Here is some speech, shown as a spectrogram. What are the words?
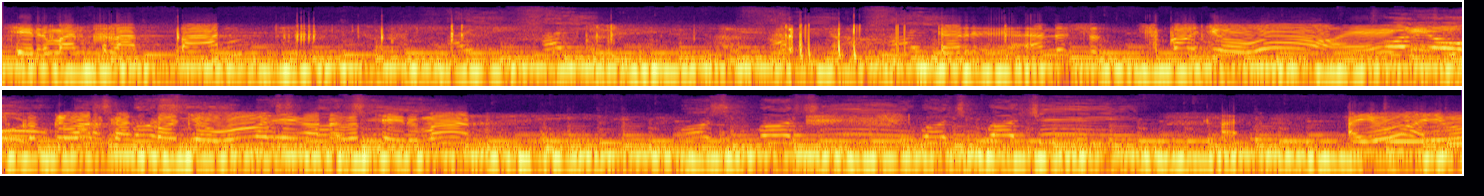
Jerman Selatan. Dari anu se- saka Jawa, ya. Keluarga saka Jawa yang ana ke Jerman. Ayo, ayo.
